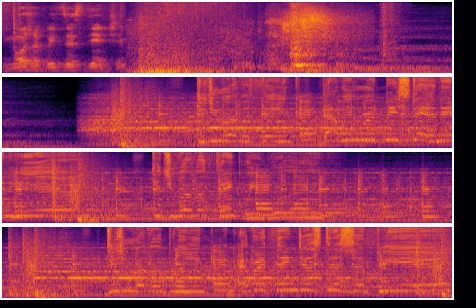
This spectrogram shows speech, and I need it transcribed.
i może być ze zdjęciem. You ever think we would? Did you ever blink and everything just disappeared?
